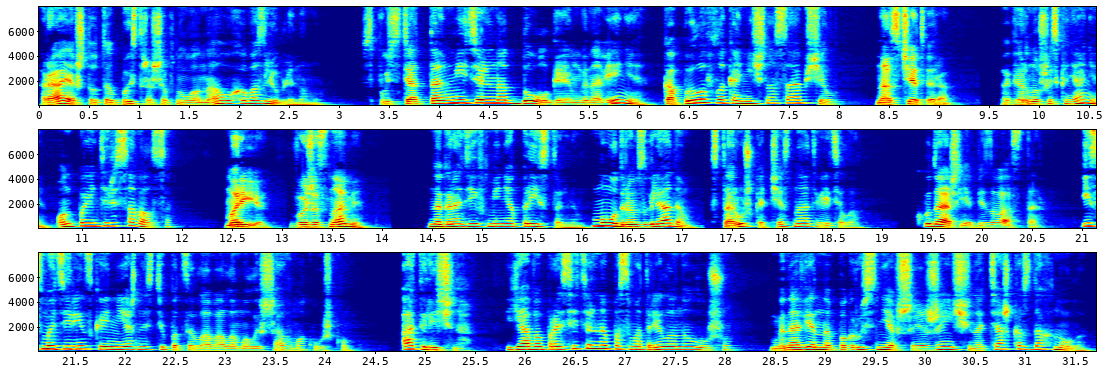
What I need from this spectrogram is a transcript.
Рая что-то быстро шепнула на ухо возлюбленному. Спустя томительно долгое мгновение Копылов лаконично сообщил. «Нас четверо». Повернувшись к няне, он поинтересовался. «Мария, вы же с нами?» Наградив меня пристальным, мудрым взглядом, старушка честно ответила. «Куда ж я без вас-то?» И с материнской нежностью поцеловала малыша в макушку. «Отлично!» Я вопросительно посмотрела на Лушу. Мгновенно погрустневшая женщина тяжко вздохнула.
